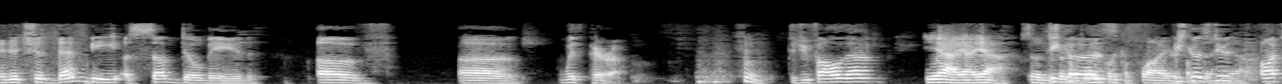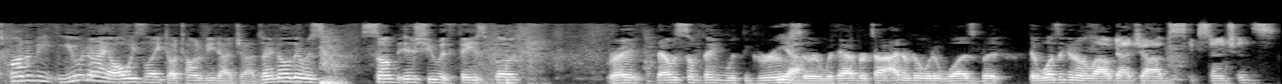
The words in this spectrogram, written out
and it should then be a subdomain of uh with para. Hmm. Did you follow that? Yeah. Yeah. Yeah. So sort of Because- click apply or Because, something. dude, yeah. autonomy, you and I always liked autonomy.jobs. I know there was some issue with Facebook, right? That was something with the groups Yeah. or with advertise. I don't know what it was, but it wasn't going to allow .jobs extensions.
